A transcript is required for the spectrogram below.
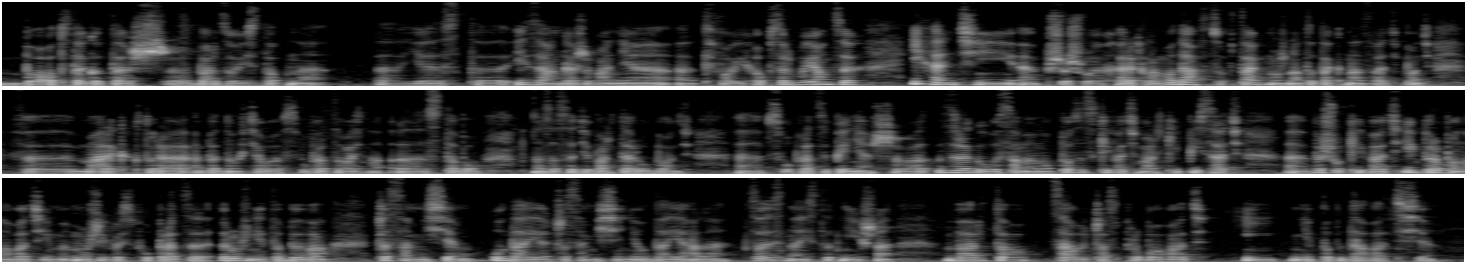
bo od tego też bardzo istotne jest e, i zaangażowanie e, Twoich obserwujących i chęci e, przyszłych reklamodawców, tak? Można to tak nazwać, bądź marek, które będą chciały współpracować na, z Tobą na zasadzie barteru bądź współpracy pieniężnej. Trzeba z reguły samemu pozyskiwać marki, pisać, wyszukiwać i proponować im możliwość współpracy. Różnie to bywa. Czasami się udaje, czasami się nie udaje, ale co jest najistotniejsze, warto cały czas próbować i nie poddawać się.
